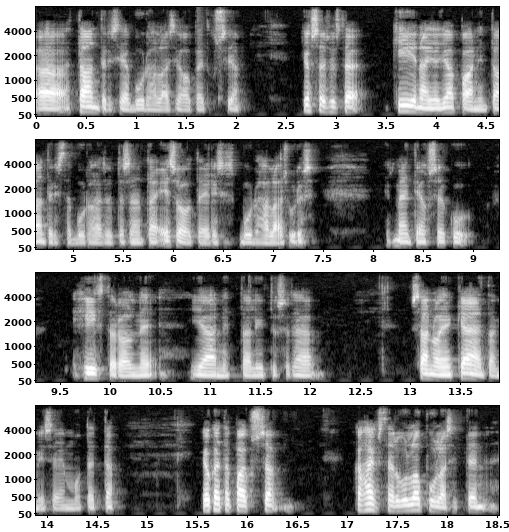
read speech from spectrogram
ää, tantrisia buddhalaisia opetuksia. Jossain syystä Kiina ja Japanin tantrista buddhalaisuutta sanotaan esoteerisessa buddhalaisuudessa. Et mä en tiedä, onko se joku historiallinen jäänne tai liittyy se tähän sanojen kääntämiseen, mutta että joka tapauksessa 800-luvun lopulla sitten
